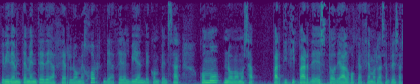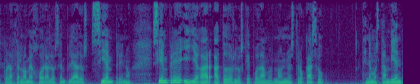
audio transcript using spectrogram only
evidentemente de hacerlo mejor, de hacer el bien, de compensar. ¿Cómo no vamos a participar de esto, de algo que hacemos las empresas por hacerlo mejor a los empleados, siempre, ¿no? Siempre y llegar a todos los que podamos, ¿no? En nuestro caso, tenemos también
